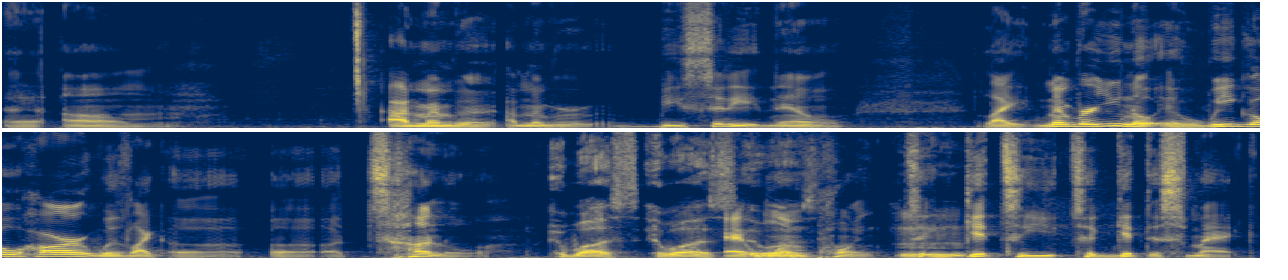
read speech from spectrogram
And um I remember I remember B City now like remember, you know, if we go hard was like a a, a tunnel It was. It was. at it one was. point Mhm. to get to to get the smack.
